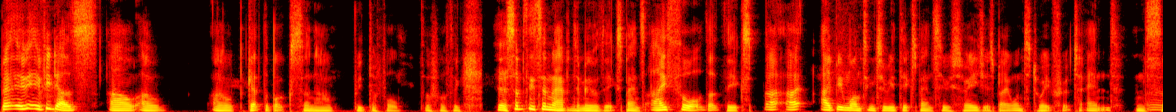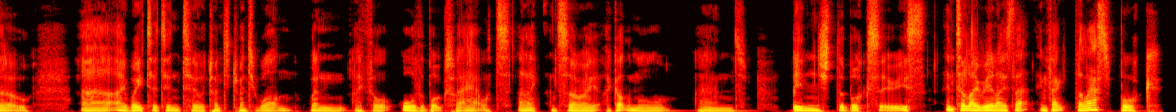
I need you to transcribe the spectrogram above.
But if, if he does, I'll I'll I'll get the books and I'll read the full the full thing. Yeah, something similar happened to me with the Expanse. I thought that the Ex- I, I I've been wanting to read the Expanse series for ages, but I wanted to wait for it to end, and so uh, I waited until 2021 when I thought all the books were out, and I and so I, I got them all and binged the book series until I realized that in fact the last book,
